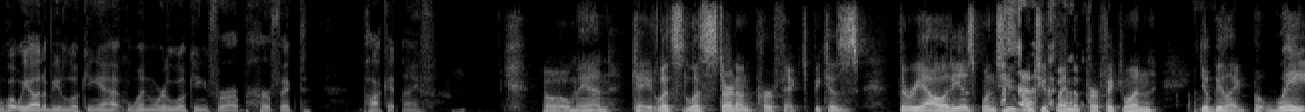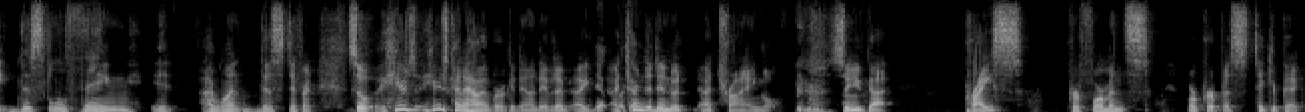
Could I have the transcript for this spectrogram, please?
what we ought to be looking at when we're looking for our perfect pocket knife? Oh man. Okay, let's let's start on perfect because the reality is once you once you find the perfect one, you'll be like, "But wait, this little thing, it I want this different." So here's here's kind of how I broke it down, David. I I, I okay. turned it into a, a triangle. so Oh. you've got price, performance, or purpose. Take your pick.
